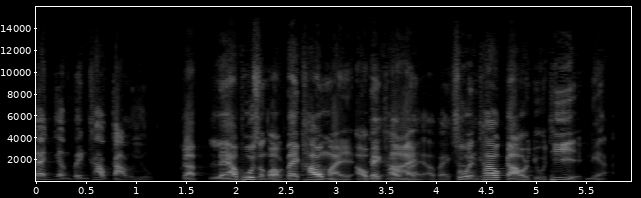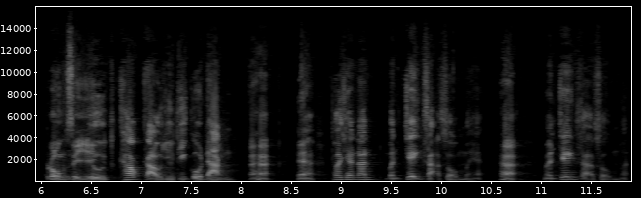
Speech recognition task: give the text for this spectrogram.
นั้นยังเป็นข้าวเก่าอยู่ครับแล้วผู้ส่งออกได้ข้าวใหม่เอาไปได้ข้าวขาใหย ม่เอาไปขายส่วนข้าวเก่าอยู่ที่เนี่ยโรงสีอยู่ข้าวเก่าอยู่ที่โกดังนะฮะนะฮะเพราะฉะนั้นมันเจ๊งสะสมไหมฮะฮะมันเจ๊งสะสมฮะ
